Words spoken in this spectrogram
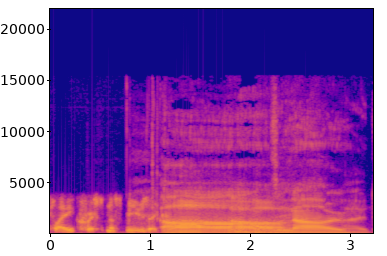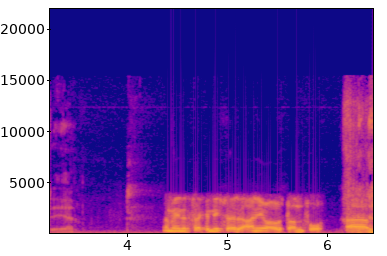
play Christmas music. Oh, no. Oh dear. I mean, the second he said it, I knew I was done for. Um,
